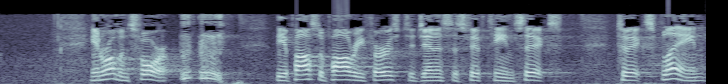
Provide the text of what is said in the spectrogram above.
In Romans 4, the Apostle Paul refers to Genesis 15:6 to explain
